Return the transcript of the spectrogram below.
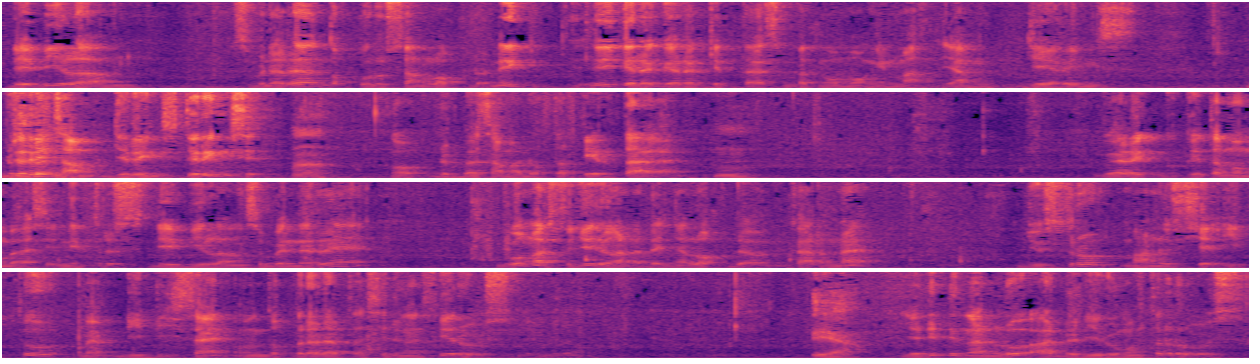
dia bilang sebenarnya untuk urusan lockdown ini ini gara-gara kita sempat ngomongin mas yang Jerings debat Jering. sama Jerings Jerings ya. Ngo- debat sama dokter Tirta kan Hmm. gara kita membahas ini terus dia bilang sebenarnya gue nggak setuju dengan adanya lockdown karena justru manusia itu didesain untuk beradaptasi dengan virus dia bilang iya jadi dengan lo ada di rumah terus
